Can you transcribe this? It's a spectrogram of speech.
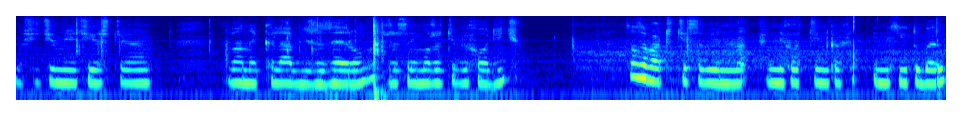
musicie mieć jeszcze zwany klawisz 0, że sobie możecie wychodzić. To zobaczycie sobie na, w innych odcinkach innych youtuberów.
